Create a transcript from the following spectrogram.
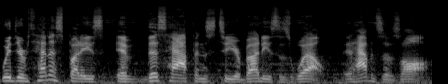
with your tennis buddies if this happens to your buddies as well. It happens to us all.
